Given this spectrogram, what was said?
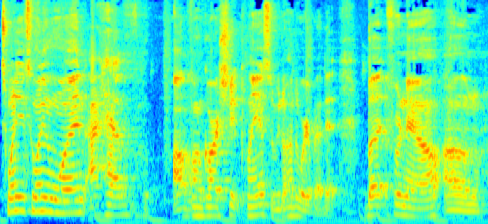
2021, I have avant-garde shit planned, so we don't have to worry about that. But for now, um,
